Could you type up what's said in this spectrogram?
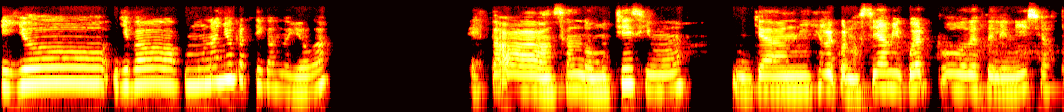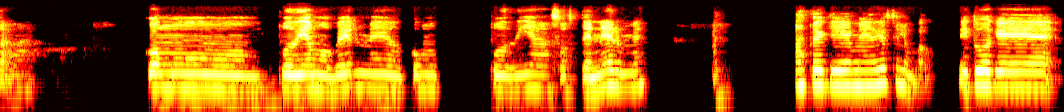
Y yo llevaba como un año practicando yoga, estaba avanzando muchísimo, ya ni reconocía mi cuerpo desde el inicio hasta cómo podía moverme o cómo podía sostenerme, hasta que me dio este lumbago. Y tuve que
